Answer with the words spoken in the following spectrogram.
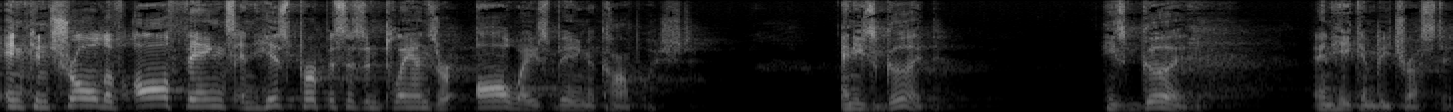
in control of all things, and his purposes and plans are always being accomplished. And he's good. He's good, and he can be trusted.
